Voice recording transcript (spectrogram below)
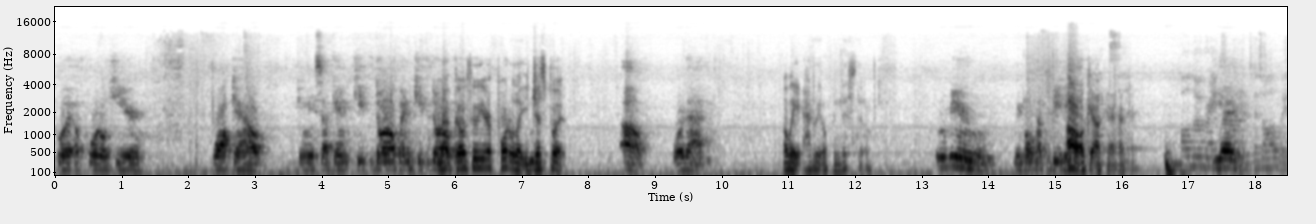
put a portal here, walk out. Give me a second. Keep the door open. Keep the door No, open. No, go through your portal that you mm. just put. Oh, or that. Oh wait, how do we open this though? Boom. We both have to be here. Oh, okay, okay, okay. Although great Yay. science is always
